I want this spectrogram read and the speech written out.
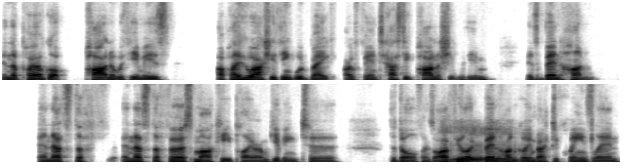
And the player I've got partner with him is a player who I actually think would make a fantastic partnership with him. It's Ben Hunt, and that's the and that's the first marquee player I'm giving to the Dolphins. I feel like Ben Hunt Mm. going back to Queensland,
